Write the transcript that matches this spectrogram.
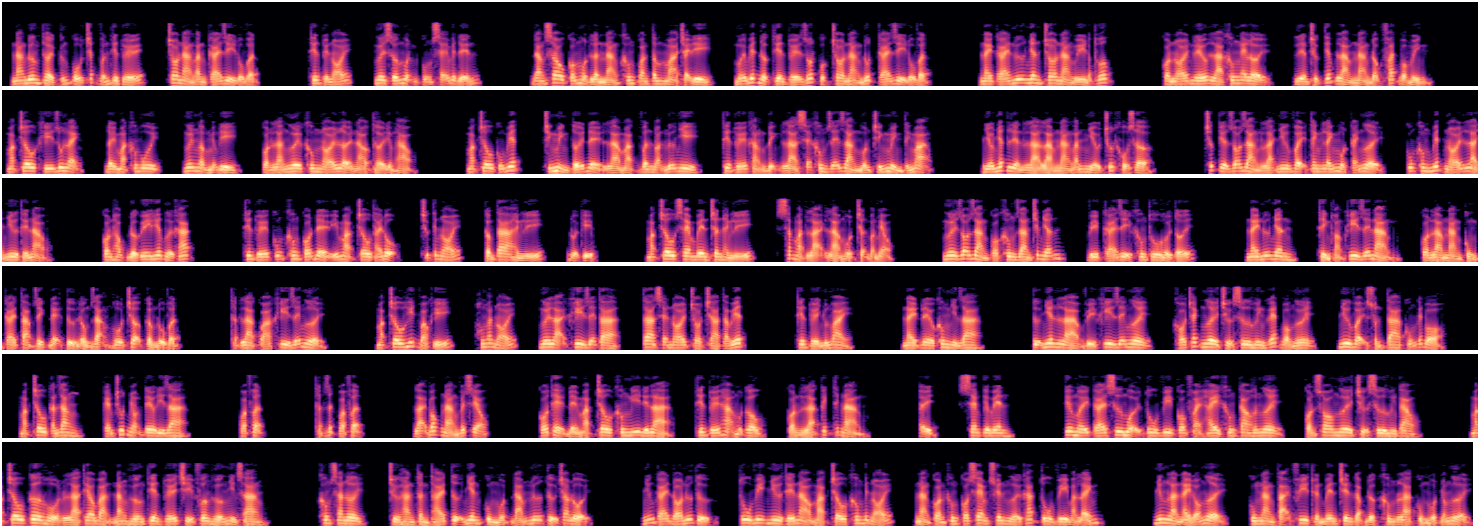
Nàng đương thời cứng cổ chất vấn thiên tuế, cho nàng ăn cái gì đồ vật. Thiên tuế nói, ngươi sớm muộn cũng sẽ biết đến. Đằng sau có một lần nàng không quan tâm mà chạy đi, mới biết được thiên tuế rốt cuộc cho nàng đốt cái gì đồ vật. Này cái nữ nhân cho nàng uy độc thuốc. Còn nói nếu là không nghe lời, liền trực tiếp làm nàng độc phát bỏ mình mặc châu khí run lạnh, đầy mặt không vui, ngươi ngậm miệng đi, còn là ngươi không nói lời nào thời điểm hảo. Mặc châu cũng biết, chính mình tới để là mạc vân đoạn nữ nhi, thiên thuế khẳng định là sẽ không dễ dàng muốn chính mình tính mạng. Nhiều nhất liền là làm nàng ăn nhiều chút khổ sở. Trước kia rõ ràng là như vậy thanh lãnh một cái người, cũng không biết nói là như thế nào. Còn học được uy hiếp người khác. Thiên thuế cũng không có để ý mạc châu thái độ, trực tiếp nói, cầm ta hành lý, đuổi kịp. Mạc châu xem bên chân hành lý, sắc mặt lại là một trận vật mèo. Ngươi rõ ràng có không gian chiếc nhẫn, vì cái gì không thu hồi tới? Nay nữ nhân, thỉnh thoảng khi dễ nàng còn làm nàng cùng cái tạp dịch đệ tử đồng dạng hỗ trợ cầm đồ vật. Thật là quá khi dễ người. Mặc châu hít vào khí hung hát nói ngươi lại khi dễ ta ta sẽ nói cho cha ta biết. Thiên tuế nhún vai. Này đều không nhìn ra. Tự nhiên là vì khi dễ ngươi khó trách ngươi trừ sư huynh ghét bỏ ngươi như vậy xuẩn ta cũng ghét bỏ. Mặc châu cắn răng kém chút nhọn têu đi ra. Quá phận. Thật rất quá phận. Lại bóc nàng vết sẹo, có thể để mạc châu không nghĩ đến là thiên tuế hạ một câu còn là kích thích nàng. Ấy xem kia bên. Kia mấy cái sư mội tu vi có phải hay không cao hơn ngươi còn so ngươi trừ sư huynh cao? Mặc châu cơ hồ là theo bản năng hướng thiên tuế chỉ phương hướng nhìn sang. Không xa nơi, trừ hàn thần thái tự nhiên cùng một đám nữ tử trao đổi. Những cái đó nữ tử, tu vi như thế nào mạc châu không biết nói, nàng còn không có xem xuyên người khác tu vi bản lãnh. Nhưng là này đó người, cùng nàng tại phi thuyền bên trên gặp được không là cùng một nhóm người.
